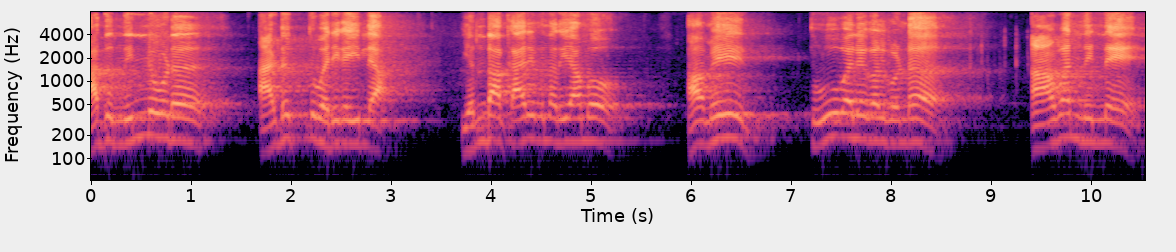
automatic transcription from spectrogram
അത് നിന്നോട് അടുത്തു വരികയില്ല. എന്താ കാര്യമെന്നറിയാമോ? ആമേൻ. തൂവലുകൾ കൊണ്ട് അവൻ നിന്നെ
